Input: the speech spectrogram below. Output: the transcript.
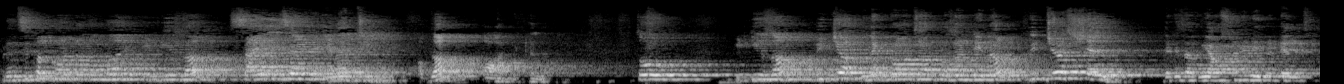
Principal quantum number, it gives the size and energy of the orbital. So, it gives the which electrons are present in a which shell. That is, a, we have studied in the 10th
